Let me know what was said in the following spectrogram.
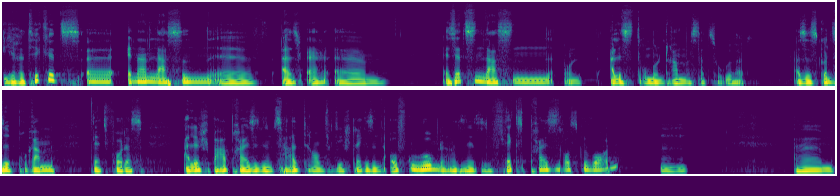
ihre Tickets äh, ändern lassen, äh, also, äh, ähm, ersetzen lassen und alles drum und dran, was dazugehört. Also das ganze Programm stellt vor, dass alle Sparpreise in dem Zeitraum für die Strecke sind aufgehoben. Da sind jetzt Flexpreise draus geworden. Mhm. Ähm,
